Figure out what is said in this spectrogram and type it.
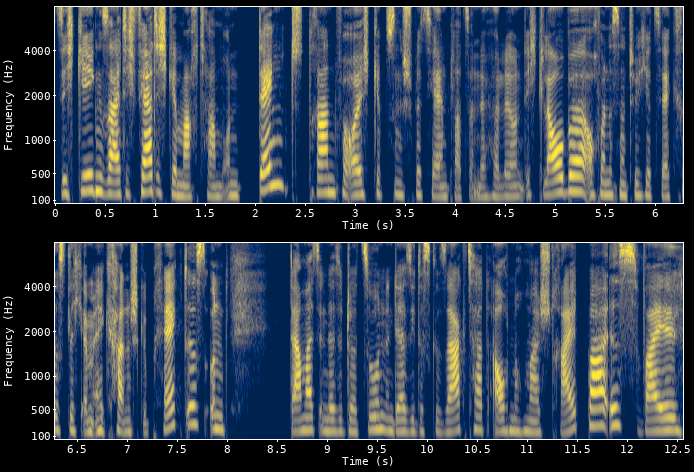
sich gegenseitig fertig gemacht haben. Und denkt dran, für euch gibt es einen speziellen Platz in der Hölle. Und ich glaube, auch wenn es natürlich jetzt sehr christlich-amerikanisch geprägt ist und damals in der Situation, in der sie das gesagt hat, auch nochmal streitbar ist, weil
